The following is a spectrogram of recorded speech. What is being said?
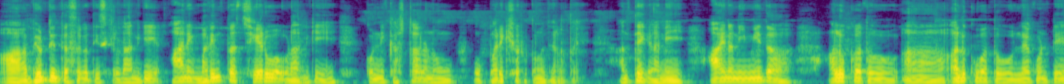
అభివృద్ధి దశకు తీసుకెళ్ళడానికి ఆయనకి మరింత చేరువవడానికి కొన్ని కష్టాలను ఓ పరీక్ష రూపంలో జరుగుతాయి. అంతేగాని ఆయన నీ మీద అలుకతో అలుకువతో లేకుంటే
